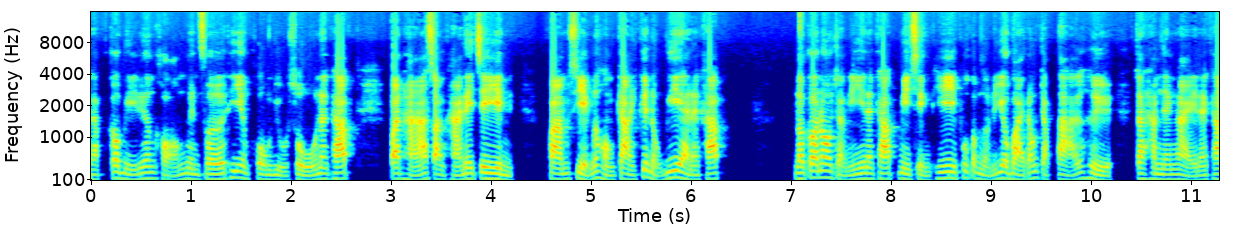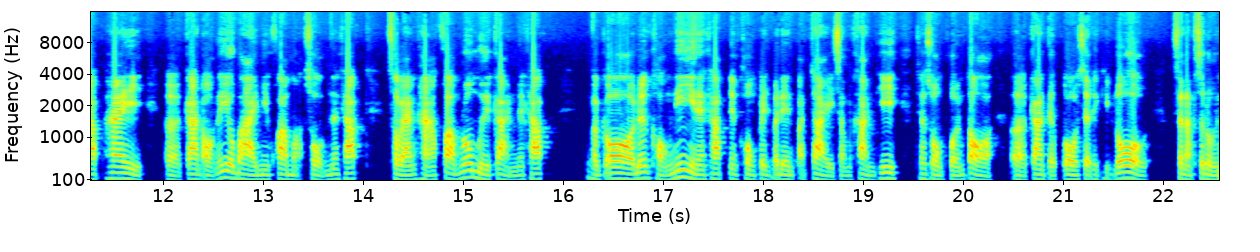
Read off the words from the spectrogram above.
ครับก็มีเรื่องของเงินเฟอ้อที่ยังคงอยู่สูงนะครับปัญหาสังหารในจีน ความเสี่ยงเรื่องของการขึ้นดอกเบี้ยนะครับแล้วก็นอกจากนี้นะครับมีสิ่งที่ผู้กำหนดนโยบายต้องจับตาก็คือ จะทำยังไงนะครับให้การออกนโยบายมีความเหมาะสมนะครับแสวงหาความร่วมมือกันนะครับ แล้วก็เรื่องของหนี้นะครับยังคงเป็นประเด็นปัจจัยสำคัญที่จะส่งผลต่ออการเติบโตเศรษฐกิจโลก สนับสนุน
